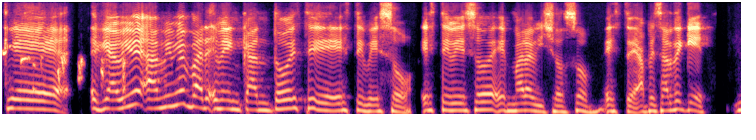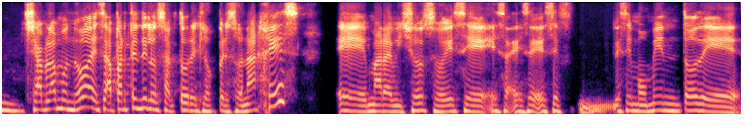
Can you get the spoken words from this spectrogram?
que, que a mí, a mí me, me encantó este, este beso. Este beso es maravilloso. Este, a pesar de que mm, ya hablamos, ¿no? Es aparte de los actores, los personajes eh, maravilloso ese, ese, ese, momento de,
